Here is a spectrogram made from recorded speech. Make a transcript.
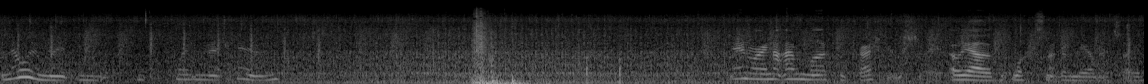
I know we might went and met him. Not having trash cans today. Oh yeah, look, it's not gonna be on our side.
